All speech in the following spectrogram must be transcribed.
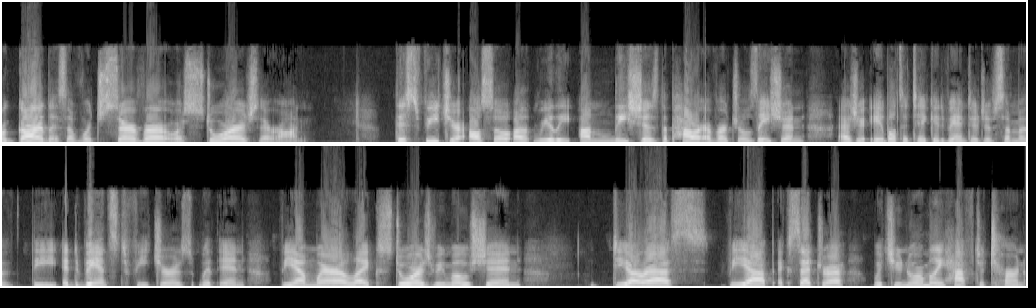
regardless of which server or storage they're on. This feature also uh, really unleashes the power of virtualization as you're able to take advantage of some of the advanced features within VMware like storage vMotion, DRS, VApp, etc., which you normally have to turn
